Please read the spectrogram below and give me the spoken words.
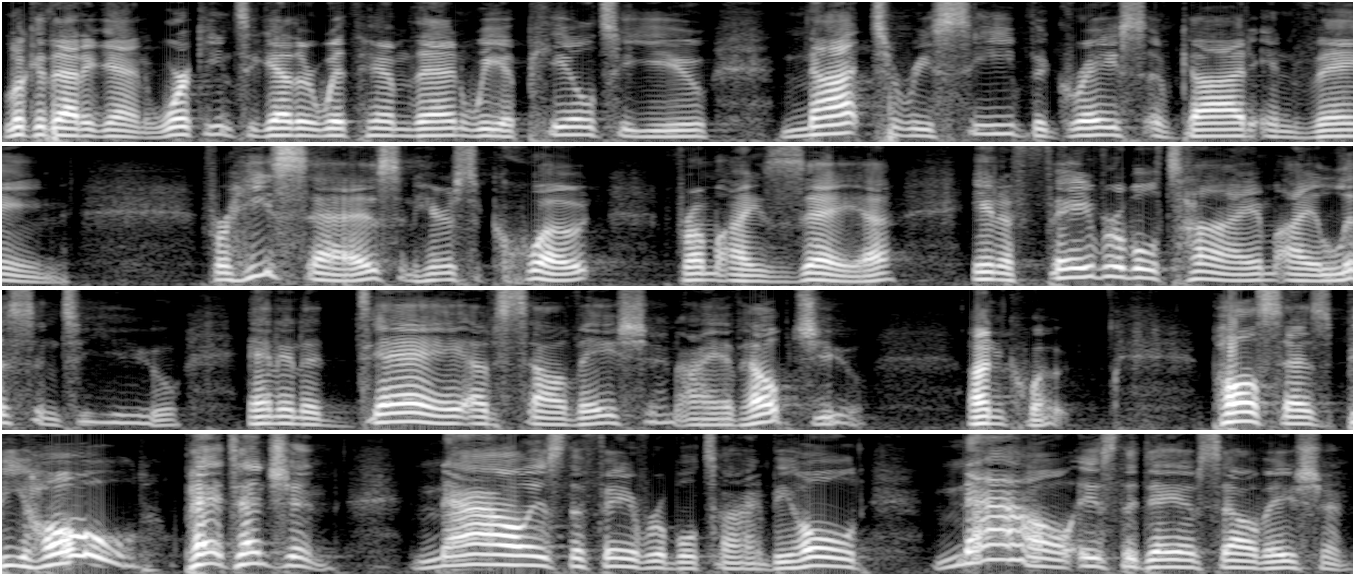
Look at that again. Working together with him, then, we appeal to you not to receive the grace of God in vain. For he says, and here's a quote from Isaiah In a favorable time I listened to you, and in a day of salvation I have helped you. Unquote. Paul says, Behold, pay attention. Now is the favorable time. Behold, now is the day of salvation.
